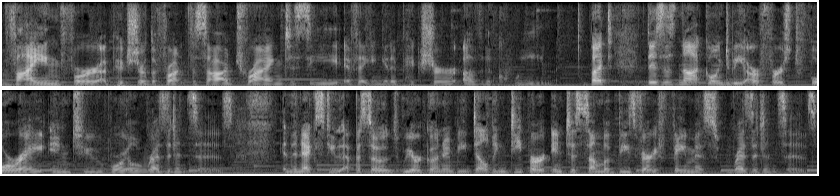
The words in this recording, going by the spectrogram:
vying for a picture of the front facade, trying to see if they can get a picture of the Queen. But this is not going to be our first foray into royal residences. In the next few episodes, we are going to be delving deeper into some of these very famous residences,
